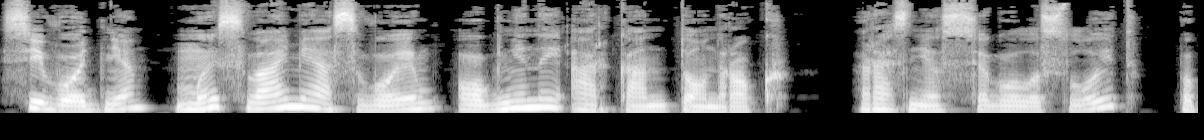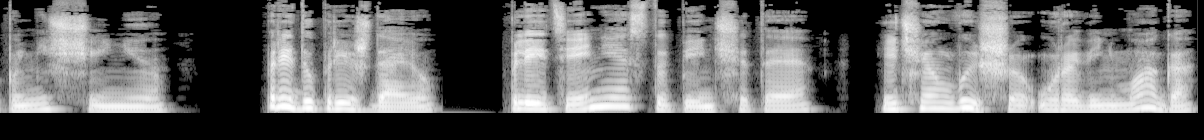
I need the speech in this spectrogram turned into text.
«Сегодня мы с вами освоим огненный аркан Тонрок», — разнесся голос Ллойд по помещению. «Предупреждаю, плетение ступенчатое, и чем выше уровень мага,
